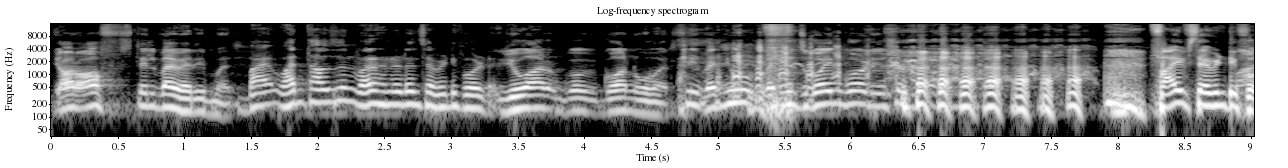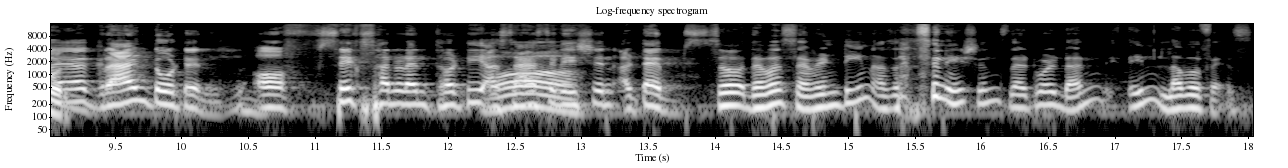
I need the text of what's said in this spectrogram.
you're off still by very much. By 1174 times you are go, gone over. See when you when it's going good you should go. 574. by a grand total of 630 assassination attempts. So there were 17 assassinations that were done in love affairs.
